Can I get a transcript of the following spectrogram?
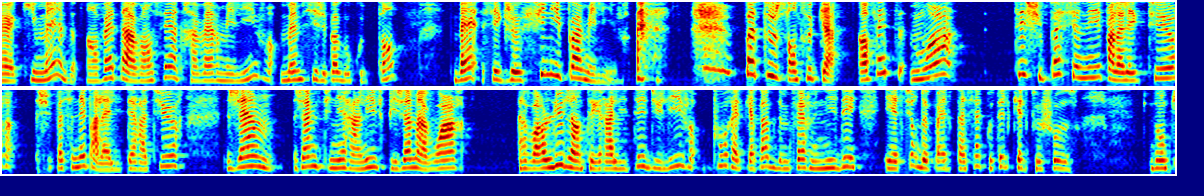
euh, qui m'aide en fait à avancer à travers mes livres, même si j'ai pas beaucoup de temps, ben, c'est que je finis pas mes livres. pas tous en tout cas. En fait, moi, je suis passionnée par la lecture, je suis passionnée par la littérature. J'aime, j'aime finir un livre, puis j'aime avoir avoir lu l'intégralité du livre pour être capable de me faire une idée et être sûr de ne pas être passé à côté de quelque chose. Donc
